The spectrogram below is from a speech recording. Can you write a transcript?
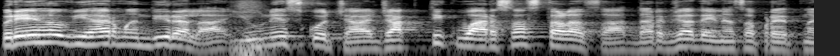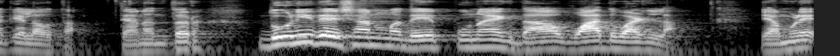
प्रेह विहार मंदिराला युनेस्कोच्या जागतिक वारसा स्थळाचा दर्जा देण्याचा प्रयत्न केला होता. त्यानंतर दोन्ही देशांमध्ये पुन्हा एकदा वाद वाढला. यामुळे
